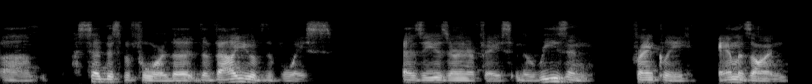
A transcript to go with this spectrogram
Um, I said this before, the, the value of the voice as a user interface and the reason, frankly, Amazon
